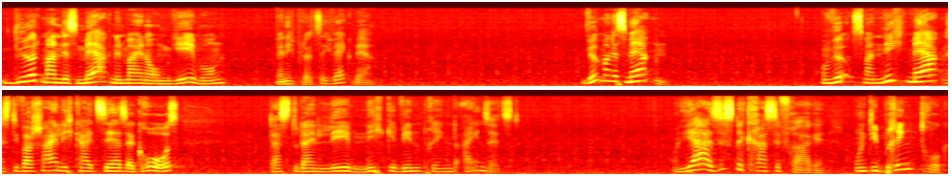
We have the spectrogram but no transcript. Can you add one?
wird man das merken in meiner Umgebung, wenn ich plötzlich weg wäre? Wird man das merken? und wir uns mal nicht merken, ist die Wahrscheinlichkeit sehr, sehr groß, dass du dein Leben nicht gewinnbringend einsetzt. Und ja, es ist eine krasse Frage und die bringt Druck.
